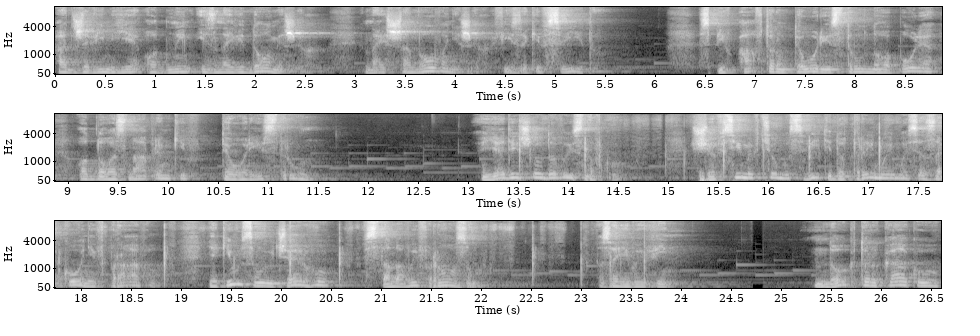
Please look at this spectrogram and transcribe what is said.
адже він є одним із найвідоміших, найшанованіших фізиків світу, співавтором теорії струнного поля одного з напрямків теорії струн. Я дійшов до висновку, що всі ми в цьому світі дотримуємося законів правил, які у свою чергу встановив розум, заявив він. Доктор Каку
